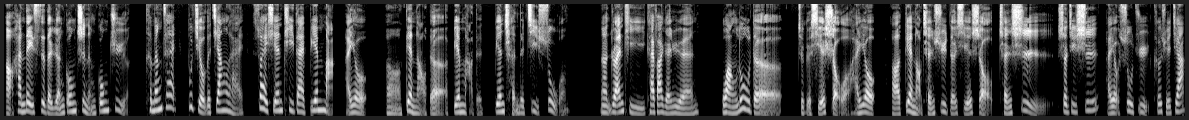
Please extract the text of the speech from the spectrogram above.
啊和类似的人工智能工具，可能在不久的将来率先替代编码，还有呃电脑的编码的编程的技术哦。那软体开发人员、网络的这个写手哦，还有啊电脑程序的写手、城市设计师，还有数据科学家。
